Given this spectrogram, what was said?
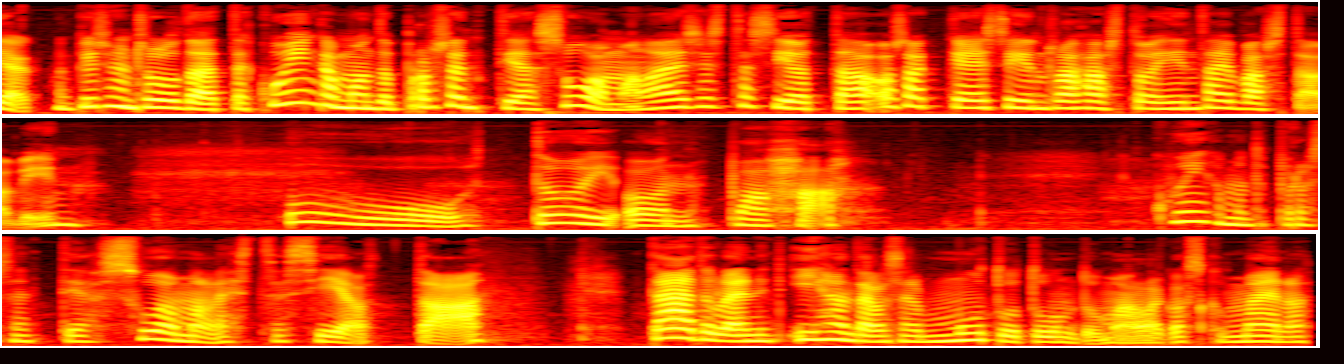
Ja mä kysyn sulta, että kuinka monta prosenttia suomalaisista sijoittaa osakkeisiin, rahastoihin tai vastaaviin? Uu, toi on paha. Kuinka monta prosenttia suomalaista sijoittaa? Tämä tulee nyt ihan tällaisella mututuntumalla, koska mä en ole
